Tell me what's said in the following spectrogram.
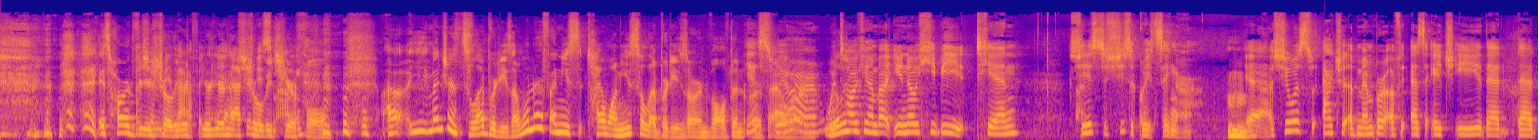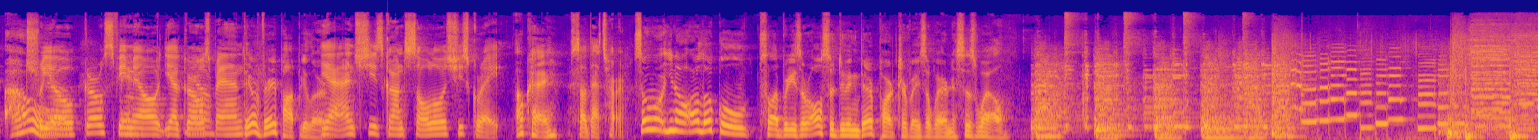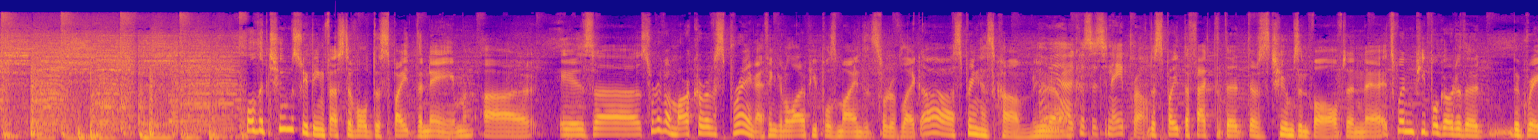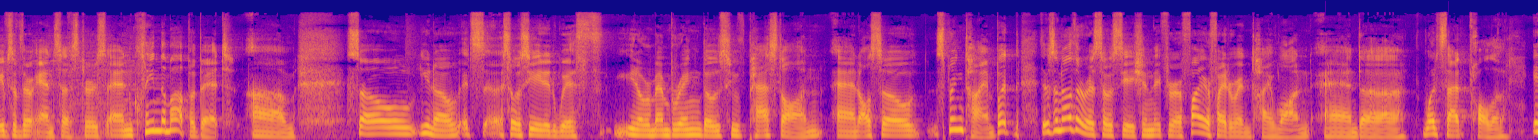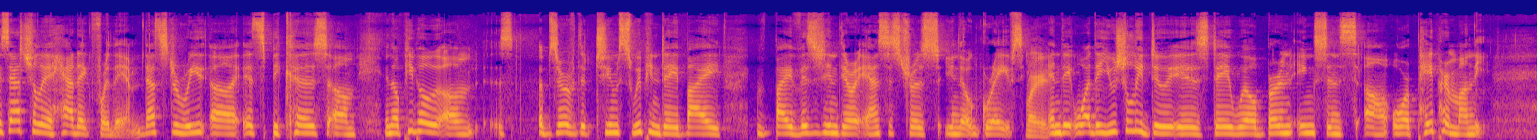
It's hard for you, Shirley. You're, you're, you're Yeah, naturally cheerful. uh, you mentioned celebrities. I wonder if any Taiwanese celebrities are involved in Yes, Earth we Hour. are. We're Really? talking about you know Hebe Tian. She's she's a great singer. Mm-hmm. Yeah, she was actually a member of SHE, that that Oh. trio, girls band. female, yeah, girls Yeah. band. They were very popular. yeah, and she's gone solo. She's great. Okay. So that's her. So, you know, our local celebrities are also doing their part to raise awareness as well. Well, the Tomb Sweeping Festival, despite the name, uh, is uh, sort of a marker of spring. I think in a lot of people's minds, it's sort of like, ah, spring has come. You Oh, know? yeah, because it's in April. despite the fact that there, there's tombs involved, and uh, it's when people go to the, the graves of their ancestors and clean them up a bit. Um, so you know, it's associated with you know remembering those who've passed on, and also springtime. But there's another association if you're a firefighter in Taiwan, and uh, what's that, Paula? It's actually a headache for them. That's the re- uh, it's because um, you know people um, observe the tomb sweeping day by by visiting their ancestors' you know graves, Right. and they, what they usually do is they will burn incense uh, or paper money.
